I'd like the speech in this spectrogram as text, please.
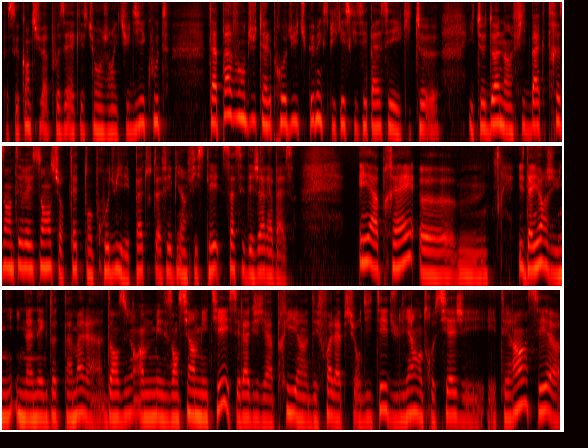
Parce que quand tu vas poser la question aux gens et que tu dis, écoute, t'as pas vendu tel produit, tu peux m'expliquer ce qui s'est passé et qui te, il te donne un feedback très intéressant sur peut-être ton produit, il n'est pas tout à fait bien ficelé, ça c'est déjà la base. Et après, euh, d'ailleurs, j'ai une, anecdote pas mal euh, dans un, de mes anciens métiers, et c'est là que j'ai appris hein, des fois l'absurdité du lien entre siège et, terrain. C'est euh,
